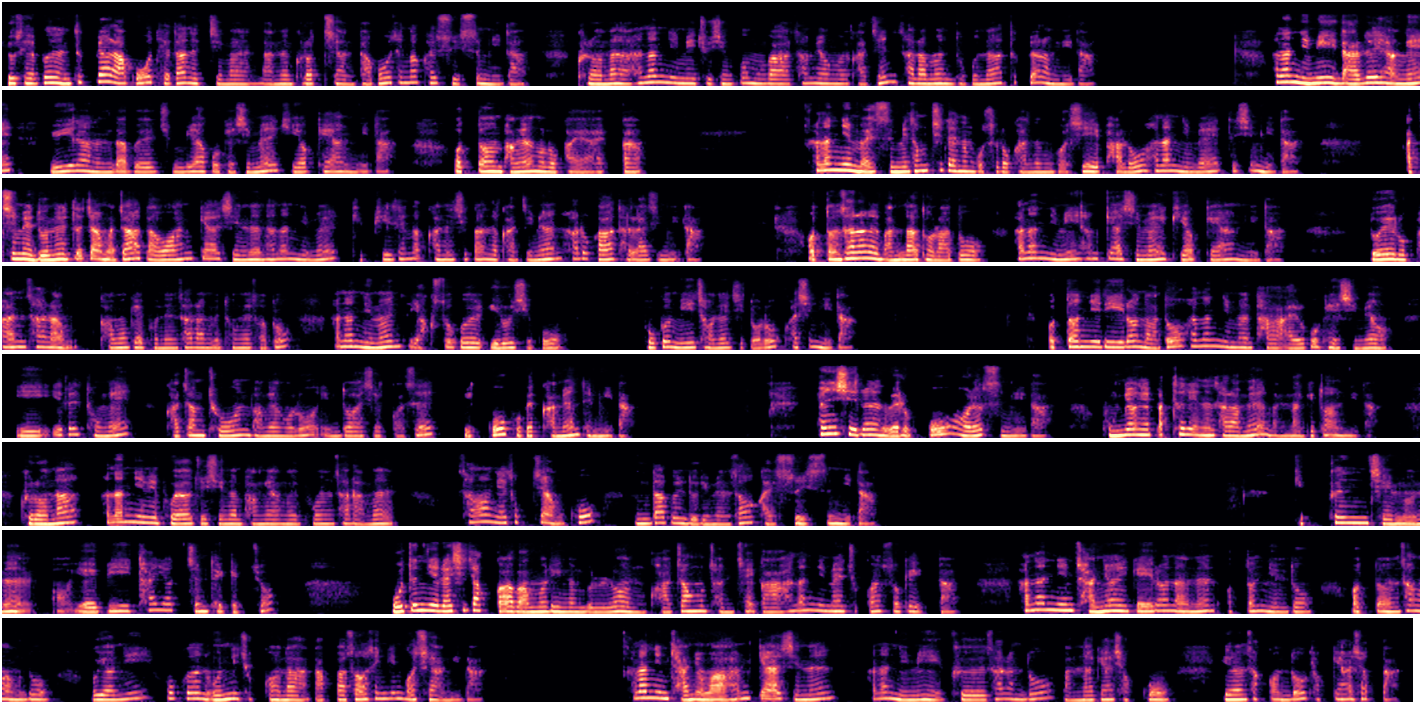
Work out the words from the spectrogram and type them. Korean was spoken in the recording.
요셉은 특별하고 대단했지만 나는 그렇지 않다고 생각할 수 있습니다. 그러나 하나님이 주신 꿈과 사명을 가진 사람은 누구나 특별합니다. 하나님이 나를 향해 유일한 응답을 준비하고 계심을 기억해야 합니다. 어떤 방향으로 가야 할까? 하나님 말씀이 성취되는 곳으로 가는 것이 바로 하나님의 뜻입니다. 아침에 눈을 뜨자마자 나와 함께 하시는 하나님을 깊이 생각하는 시간을 가지면 하루가 달라집니다. 어떤 사람을 만나더라도 하나님이 함께 하심을 기억해야 합니다. 노예로 판 사람, 감옥에 보낸 사람을 통해서도 하나님은 약속을 이루시고 복음이 전해지도록 하십니다. 어떤 일이 일어나도 하나님은 다 알고 계시며 이 일을 통해 가장 좋은 방향으로 인도하실 것을 믿고 고백하면 됩니다. 현실은 외롭고 어렵습니다. 공경에 빠뜨리는 사람을 만나기도 합니다. 그러나 하나님이 보여주시는 방향을 본 사람은 상황에 속지 않고 응답을 누리면서 갈 수 있습니다. 깊은 질문은 어, 예비 타이어쯤 되겠죠? 모든 일의 시작과 마무리는 물론 과정 전체가 하나님의 주권 속에 있다. 하나님 자녀에게 일어나는 어떤 일도 어떤 상황도 우연히 혹은 운이 좋거나 나빠서 생긴 것이 아니다. 하나님 자녀와 함께 하시는 하나님이 그 사람도 만나게 하셨고 이런 사건도 겪게 하셨다.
